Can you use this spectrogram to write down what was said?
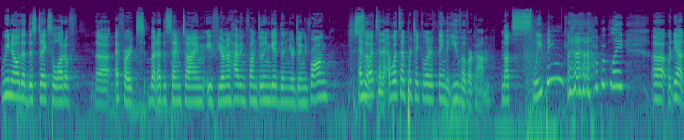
we know that this takes a lot of uh, effort, but at the same time, if you're not having fun doing it, then you're doing it wrong. and So- what's an what's a particular thing that you've overcome not sleeping probably uh, but yeah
